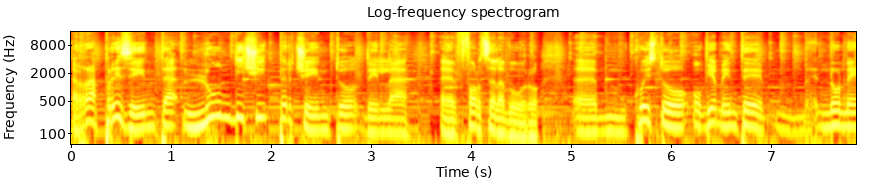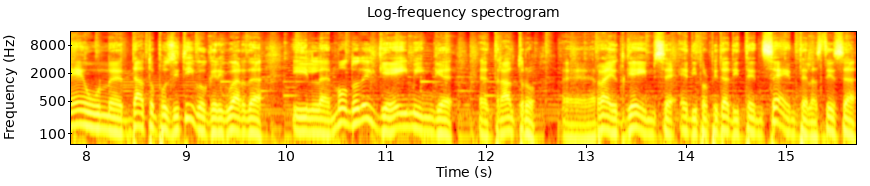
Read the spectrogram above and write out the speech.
rappresenta l'11% della eh, forza lavoro. Ehm, questo ovviamente mm, non è un dato positivo che riguarda il mondo del gaming, tra l'altro Riot Games è di proprietà di Tencent, la stessa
